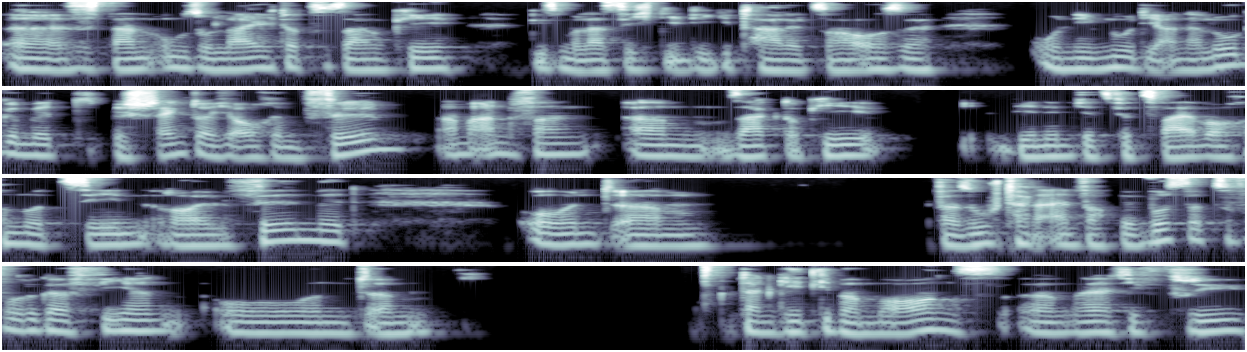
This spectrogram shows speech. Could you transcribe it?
äh, ist es dann umso leichter zu sagen, okay, diesmal lasse ich die digitale zu Hause und nehme nur die analoge mit. Beschränkt euch auch im Film am Anfang. Ähm, sagt, okay, wir nehmt jetzt für zwei Wochen nur zehn Rollen Film mit und ähm, versucht halt einfach bewusster zu fotografieren und ähm, dann geht lieber morgens ähm, relativ früh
